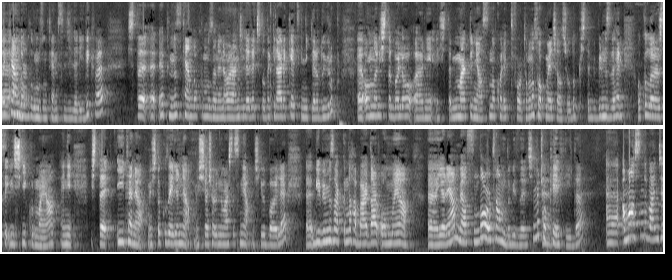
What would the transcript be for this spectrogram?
de Ee, kendi aynen. okulumuzun temsilcileriydik ve işte e, hepimiz kendi okulumuzun hani öğrencilere çıtadakilerdeki etkinlikleri duyurup e, onları işte böyle o hani işte mimarlık dünyasının o kolektif ortamına sokmaya çalışıyorduk. İşte birbirimizle hem okullar arası ilişkiyi kurmaya hani işte İİTE ne yapmış, 9 Eylül ne yapmış, Yaşar Üniversitesi'ni yapmış gibi böyle e, birbirimiz hakkında haberdar olmaya e, yarayan bir aslında ortamdı bizler için ve çok Evet. keyifliydi. Ee, ama aslında bence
